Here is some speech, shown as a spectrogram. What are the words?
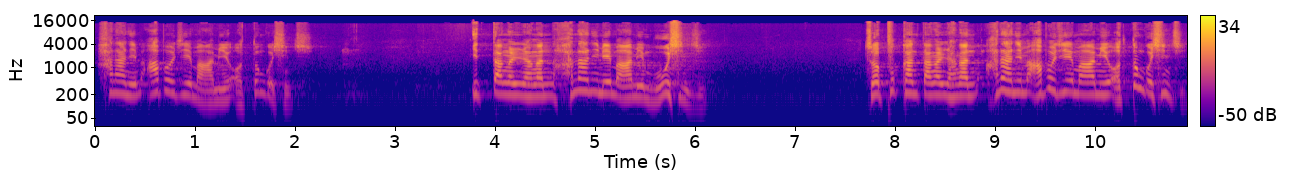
하나님 아버지의 마음이 어떤 것인지, 이 땅을 향한 하나님의 마음이 무엇인지, 저 북한 땅을 향한 하나님 아버지의 마음이 어떤 것인지,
